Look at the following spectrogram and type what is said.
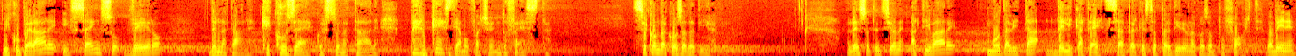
Recuperare il senso vero del Natale. Che cos'è questo Natale? Perché stiamo facendo festa? Seconda cosa da dire. Adesso attenzione, attivare modalità delicatezza, perché sto per dire una cosa un po' forte, va bene?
